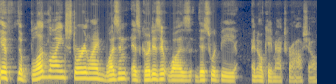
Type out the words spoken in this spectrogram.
if the bloodline storyline wasn't as good as it was, this would be an okay match for a house show?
